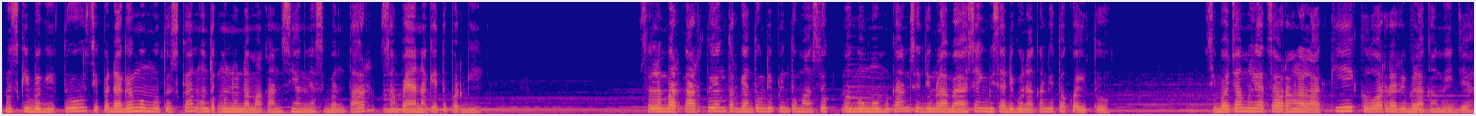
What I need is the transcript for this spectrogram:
Meski begitu, si pedagang memutuskan untuk menunda makan siangnya sebentar sampai anak itu pergi. Selembar kartu yang tergantung di pintu masuk mengumumkan sejumlah bahasa yang bisa digunakan di toko itu. Si bocah melihat seorang lelaki keluar dari belakang meja.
